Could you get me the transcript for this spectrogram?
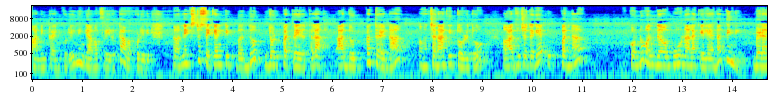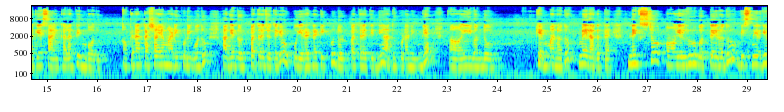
ಮಾರ್ನಿಂಗ್ ಟೈಮ್ ಕುಡೀರಿ. ನಿಮ್ಗೆ ಯಾವಾಗ ಫ್ರೀ ಇರುತ್ತೋ ಅವಾಗ ಕುಡೀರಿ. ನೆಕ್ಸ್ಟ್ ಸೆಕೆಂಡ್ ಟಿಪ್ ಬಂದು ದೊಡ್ಡ ಪತ್ರೆ ಇರುತ್ತಲ್ಲ, ಆ ದೊಡ್ಡ ಪತ್ರೆನ ಚೆನ್ನಾಗಿ ತೊಳೆದು, ಅದ್ರ ಜೊತೆಗೆ ಉಪ್ಪನ್ನ ಕೊಂಡು ಒಂದು ಮೂರ್ನಾಲ್ಕು ಎಲೆಯನ್ನ ತಿನ್ನಿ. ಬೆಳಗ್ಗೆ, ಸಾಯಂಕಾಲ ತಿನ್ಬೋದು. ಓಕೆನಾ ಕಷಾಯ ಮಾಡಿ ಕುಡಿಬೋದು. ಹಾಗೆ ದೊಡ್ಡ ಪತ್ರೆ ಜೊತೆಗೆ ಉಪ್ಪು, ಎರಡನೇ ಟಿಪ್ಪು, ದೊಡ್ಡ ಪತ್ರೆ ತಿನ್ನಿ. ಅದು ಕೂಡ ನಿಮಗೆ ಈ ಒಂದು ಕೆಮ್ಮು ಅನ್ನೋದು ಮೇಲಾಗುತ್ತೆ ನೆಕ್ಸ್ಟು ಎಲ್ರಿಗೂ ಗೊತ್ತೇ ಇರೋದು ಬಿಸಿನೀರಿಗೆ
